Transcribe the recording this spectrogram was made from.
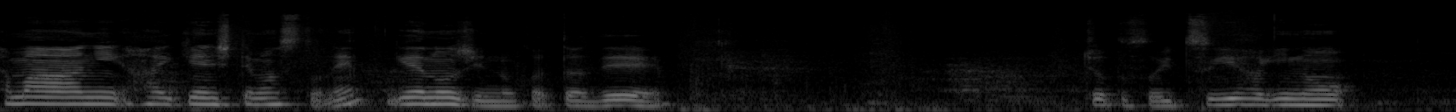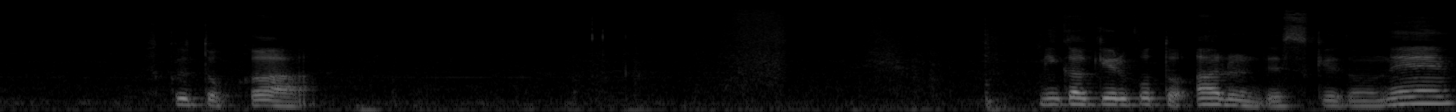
たまに拝見してますとね芸能人の方でちょっとそういう継ぎはぎの服とか見かけることあるんですけどね。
